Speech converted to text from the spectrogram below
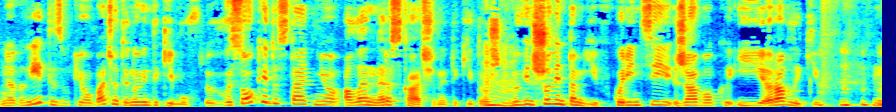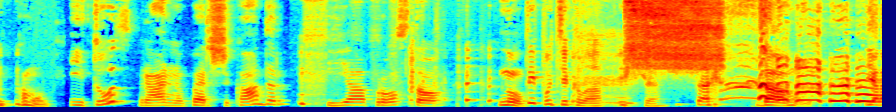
в грі ти звук його бачити. Ну він такий був високий достатньо, але не розкачений. Такий трошки. Ага. Ну він що він там їв? Корінці, жабок і равликів. Ну come on. І тут реально перший кадр, і я просто. Ну, Ти потекла і все. Так. Да, я,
